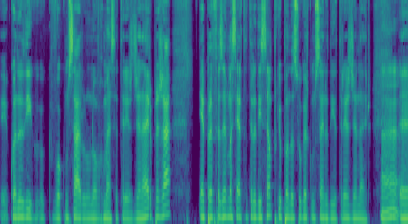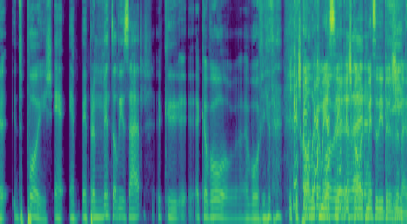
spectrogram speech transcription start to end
eh, quando eu digo que vou começar o novo romance a 3 de janeiro, para já. É para fazer uma certa tradição, porque o Pão de Açúcar comecei no dia 3 de janeiro. Ah, Uh, depois é, é, é para me mentalizar que uh, acabou a boa vida. e que a escola, acabou a começa, a escola começa dia 3 de E janeiro.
